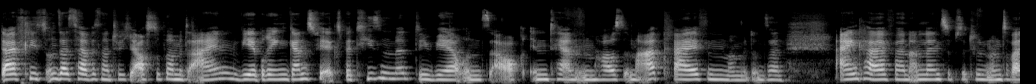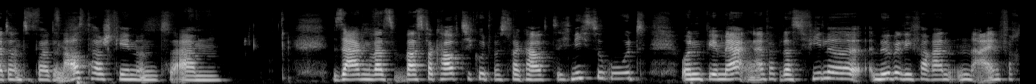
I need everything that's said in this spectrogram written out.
Da fließt unser Service natürlich auch super mit ein. Wir bringen ganz viel Expertisen mit, die wir uns auch intern im Haus immer abgreifen und mit unseren Einkäufern, Online-Substituten und so weiter und so fort in Austausch gehen und ähm, sagen, was, was verkauft sich gut, was verkauft sich nicht so gut. Und wir merken einfach, dass viele Möbellieferanten einfach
